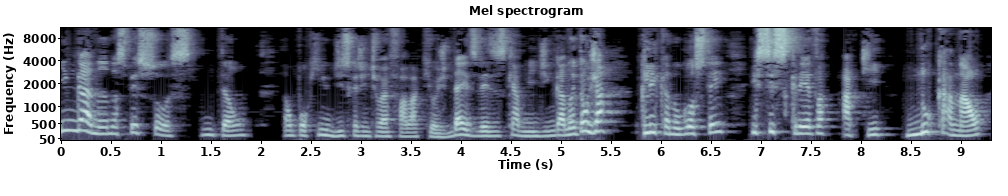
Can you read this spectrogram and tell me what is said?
enganando as pessoas. Então, é um pouquinho disso que a gente vai falar aqui hoje. 10 vezes que a mídia enganou. Então já clica no gostei e se inscreva aqui no canal,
